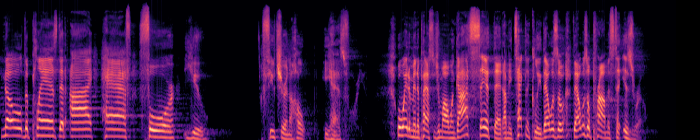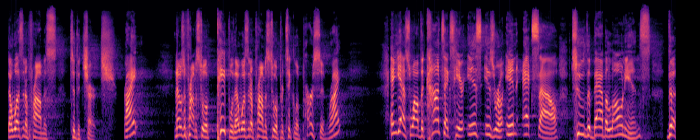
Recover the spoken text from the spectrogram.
know the plans that I have for you, future and a hope he has for you. Well, wait a minute, Pastor Jamal. When God said that, I mean, technically, that was a, that was a promise to Israel. That wasn't a promise to the church, right? And that was a promise to a people, that wasn't a promise to a particular person, right? And yes, while the context here is Israel in exile to the Babylonians, the,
